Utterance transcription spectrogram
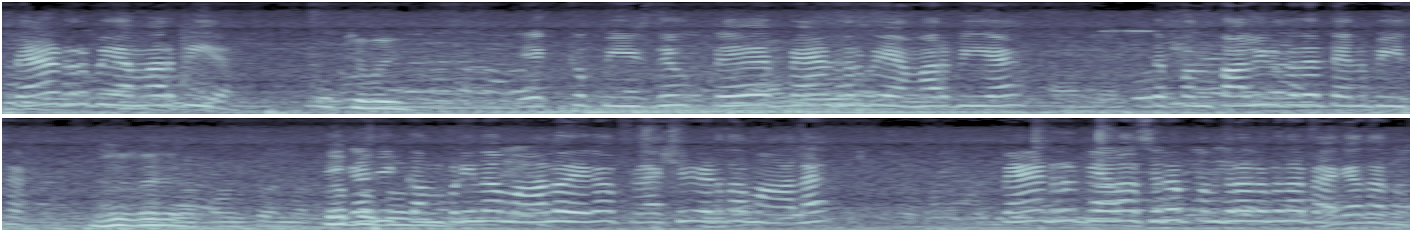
65 ਰੁਪਏ ਐਮਆਰਪੀ ਹੈ। ਓਕੇ ਬਾਈ। ਇੱਕ ਪੀਸ ਦੇ ਉੱਤੇ 65 ਰੁਪਏ ਐਮਆਰਪੀ ਹੈ ਤੇ 45 ਰੁਪਏ ਦੇ ਤਿੰਨ ਪੀਸ ਹੈ ਠੀਕ ਹੈ ਜੀ ਕੰਪਨੀ ਦਾ ਮਾਲ ਹੋਏਗਾ ਫਰੈਸ਼ ਰੇਟ ਦਾ ਮਾਲ ਹੈ। 65 ਰੁਪਏ ਵਾਲਾ ਸਿਰਫ 15 ਰੁਪਏ ਦਾ ਪੈ ਗਿਆ ਤੁਹਾਨੂੰ।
